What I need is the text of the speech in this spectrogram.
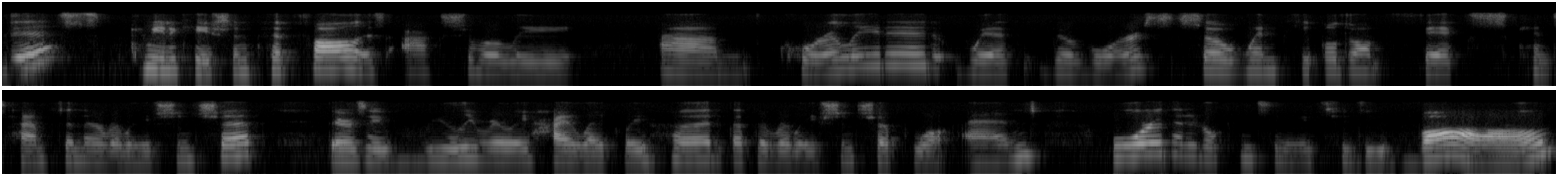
this communication pitfall is actually um, correlated with divorce. So when people don't fix contempt in their relationship, there's a really, really high likelihood that the relationship will end or that it'll continue to devolve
